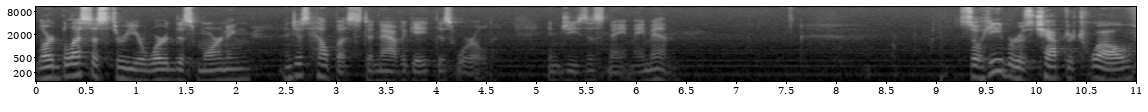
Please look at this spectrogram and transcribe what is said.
Lord, bless us through your word this morning and just help us to navigate this world. In Jesus' name, amen. So, Hebrews chapter 12,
